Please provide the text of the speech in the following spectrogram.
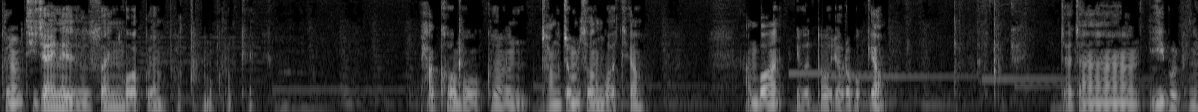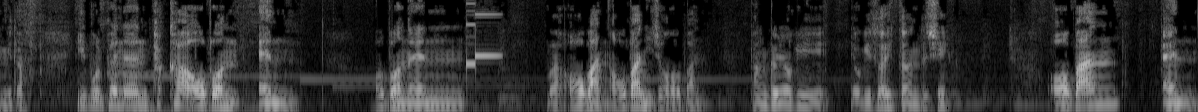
그냥 디자인에 대해서 써 있는 것 같고요. 파커 뭐 그렇게. 파커 뭐 그런 장점을 써놓은 것 같아요. 한번 이것도 열어볼게요. 짜잔. 이 볼펜입니다. 이 볼펜은 파카 어번 N. 어번 N 뭐야 어반. 어반이죠 어반 방금 여기 여기 써 있다는 듯이 어반 N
